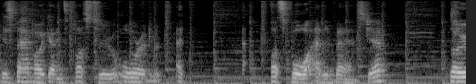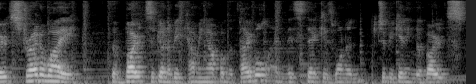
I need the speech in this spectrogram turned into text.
This vampire gains plus two or at, at plus four at advanced, yeah? So straight away, the votes are going to be coming up on the table and this deck is wanted to be getting the votes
